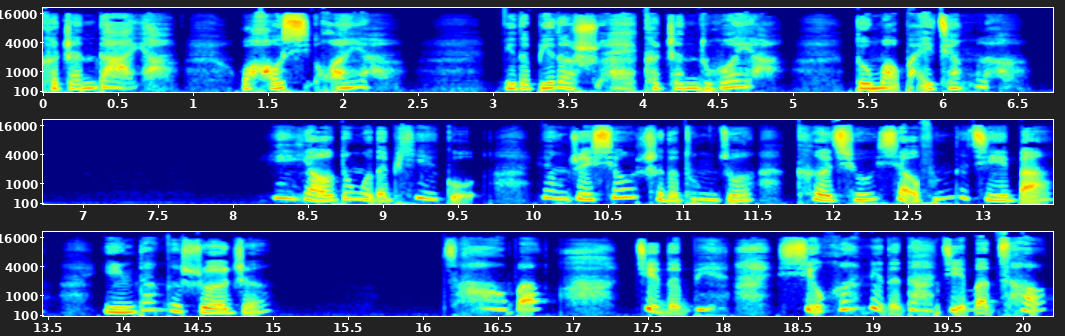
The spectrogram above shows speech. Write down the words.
可真大呀，我好喜欢呀！你的憋的水可真多呀，都冒白浆了。”一摇动我的屁股，用最羞耻的动作渴求小峰的鸡巴，淫荡的说着：“操吧，姐的逼，喜欢你的大鸡巴操。”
